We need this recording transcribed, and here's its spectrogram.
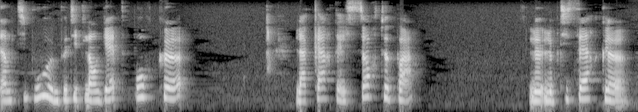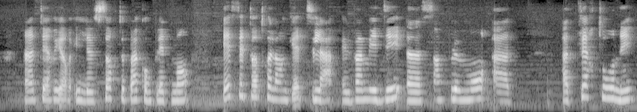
un petit bout, une petite languette pour que la carte elle sorte pas. Le, petit cercle intérieur il ne sorte pas complètement. Et cette autre languette là, elle va m'aider euh, simplement à, à, faire tourner,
